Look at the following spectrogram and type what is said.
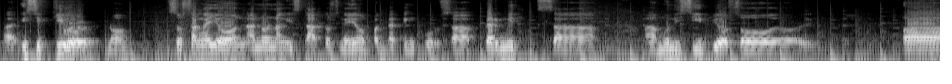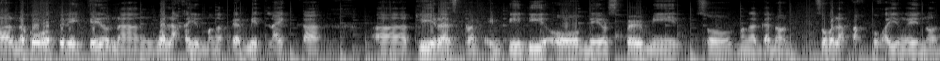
ah, i-secure, no? So sa ngayon, ano nang status ngayon pagdating po sa permit sa ah, munisipyo? So uh, nag-ooperate kayo ng wala kayong mga permit like ah, uh, clearance from MPDO, mayor's permit, so mga ganon. So wala pa po kayo ngayon nun.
